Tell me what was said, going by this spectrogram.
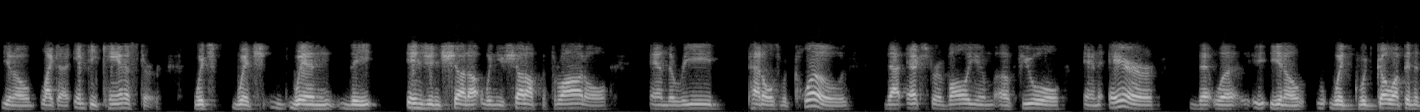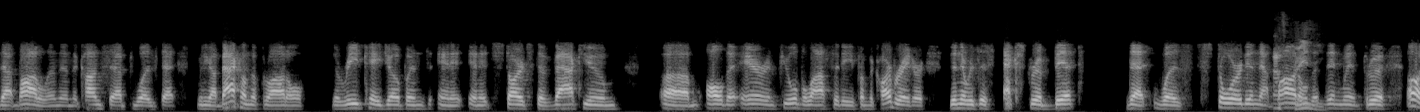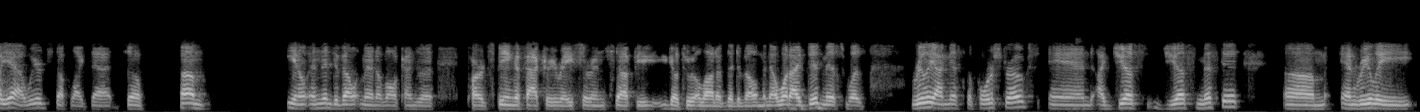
you know, like an empty canister, which which when the engine shut off when you shut off the throttle and the reed petals would close that extra volume of fuel and air that was you know would would go up into that bottle. And then the concept was that when you got back on the throttle the reed cage opens and it and it starts to vacuum um, all the air and fuel velocity from the carburetor then there was this extra bit that was stored in that That's bottle crazy. that then went through it oh yeah weird stuff like that so um you know, and then development of all kinds of parts, being a factory racer and stuff, you, you go through a lot of the development. Now, what I did miss was really I missed the four strokes and I just, just missed it. Um, and really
